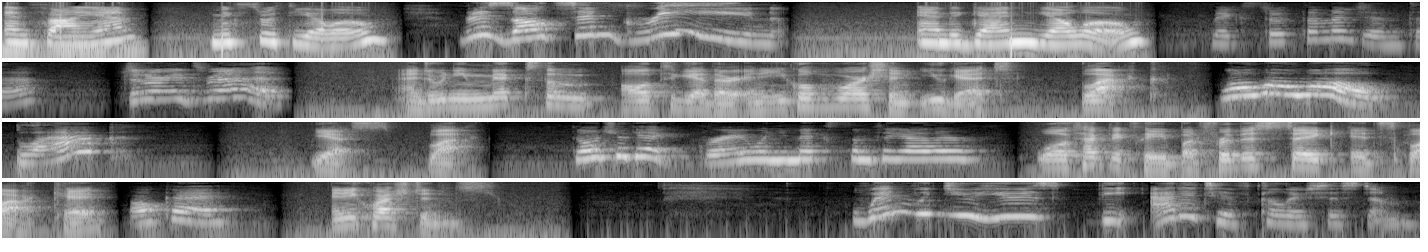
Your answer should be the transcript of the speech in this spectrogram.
And cyan. Mixed with yellow. Results in green. And again, yellow. Mixed with the magenta, generates red. And when you mix them all together in equal proportion, you get black. Whoa, whoa, whoa! Black? Yes, black. Don't you get gray when you mix them together? Well, technically, but for this sake, it's black, okay? Okay. Any questions? When would you use the additive color system?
